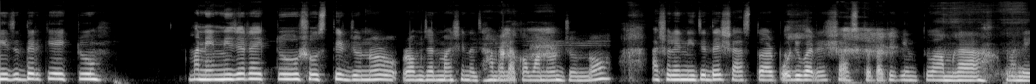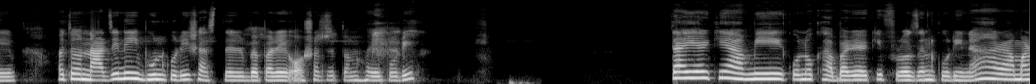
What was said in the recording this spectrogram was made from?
নিজেদেরকে একটু মানে নিজেরা একটু স্বস্তির জন্য রমজান মাসে না ঝামেলা কমানোর জন্য আসলে নিজেদের স্বাস্থ্য আর পরিবারের স্বাস্থ্যটাকে কিন্তু আমরা মানে হয়তো না জেনেই ভুল করি, স্বাস্থ্যের ব্যাপারে অসচেতন হয়ে পড়ি। তাই আর কি আমি কোনো খাবারে আর কি ফ্রোজেন করি না। আর আমার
